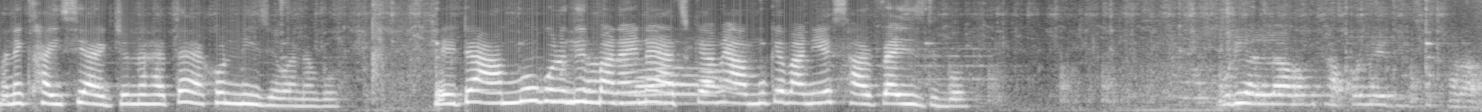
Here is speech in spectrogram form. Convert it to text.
মানে খাইছি আরেকজনের হাতে এখন নিজে বানাবো। এটা আম্মু কোনোদিন বানাই নাই আজকে আমি আম্মুকে বানিয়ে সারপ্রাইজ দিব। বুড়ি আল্লাহ আমাকে থাপ্পড় মেরে দিয়েছে খারাপ।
